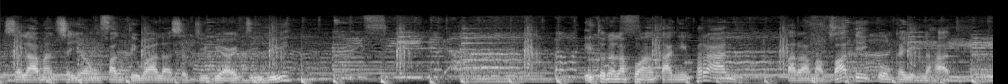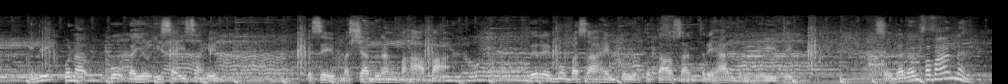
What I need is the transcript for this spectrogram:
Salamat sa iyong pagtiwala sa GBR TV. Ito na lang po ang tanging paraan para mabati ko kayong lahat. Hindi po na po kayo isa-isahin kasi masyado nang mahaba. Pero mo basahin ko yung 2,380. So ganun pa man.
